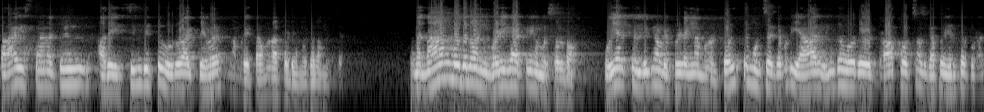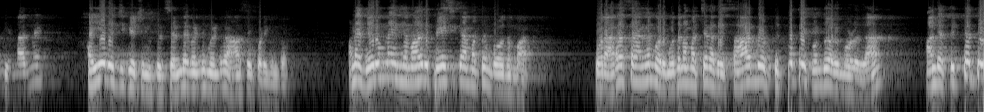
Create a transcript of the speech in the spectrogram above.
தாய் ஸ்தானத்தில் அதை சிந்தித்து உருவாக்கியவர் நம்முடைய தமிழ்நாட்டுடைய முதலமைச்சர். இந்த நான் முதல்வன் வழிகாட்டி நம்ம சொல்றோம். உயர்கல்விக்கு நம்முடைய பிள்ளைங்களாம் டுவெல்த்து முடிச்சதுக்கப்புறம் யார் எந்த ஒரு டிராப் அவுட்ஸும் அதுக்கப்புறம் இருக்கக்கூடாது. எல்லாருமே ஹையர் எஜுகேஷனுக்கு செல்ல வேண்டும் என்று ஆசைப்படுகின்றோம். ஆனா வெறுமனே இந்த மாதிரி பேசிட்டா மட்டும் போதுமா? ஒரு அரசாங்கம் ஒரு முதலமைச்சர் அதை சார்ந்த ஒரு திட்டத்தை கொண்டு வரும் பொழுதுதான் அந்த திட்டத்தை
